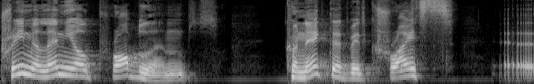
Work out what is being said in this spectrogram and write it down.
premillennial problems connected with Christ's uh,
